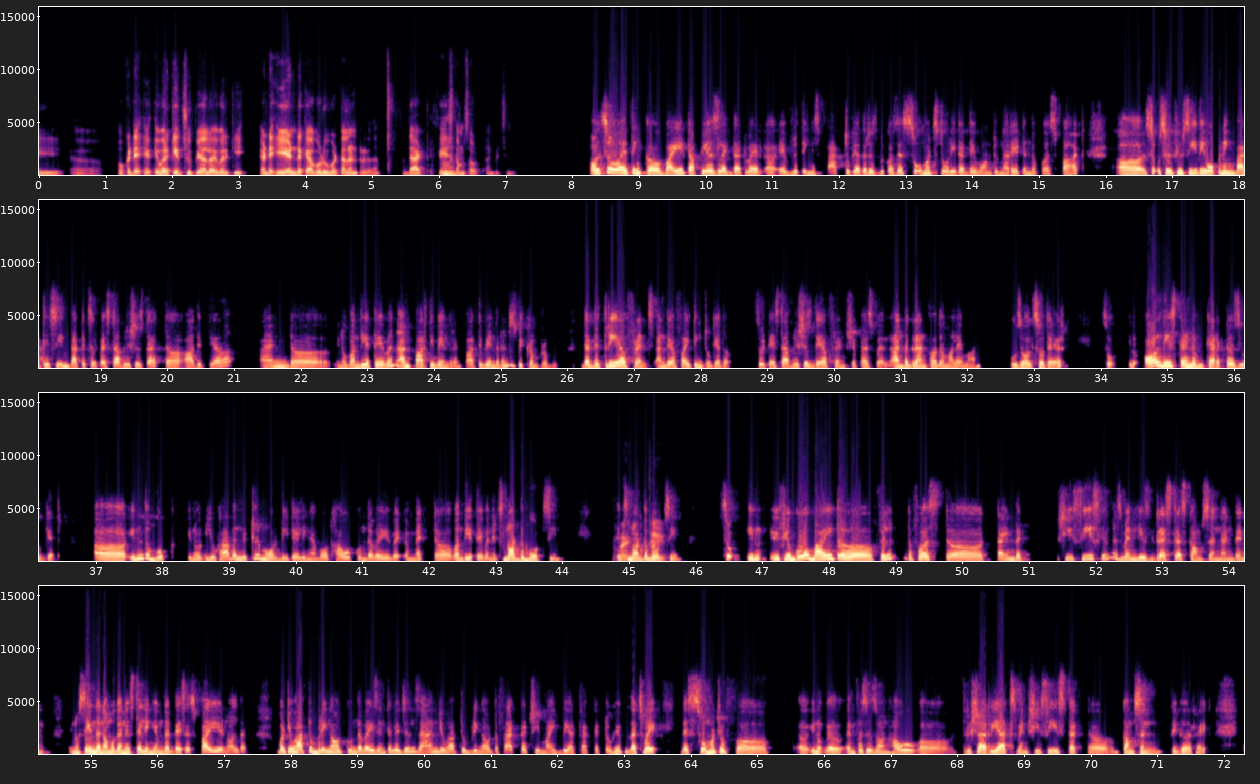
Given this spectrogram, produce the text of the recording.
ఒకటే ఎవరికి ఏది చూపించాలో ఎవరికి అంటే ఏ ఎండకి ఆ గొడుగు పట్టాలంటారు కదా దాట్ ఫేస్ కమ్స్ అవుట్ అనిపించింది also I think why it appears like that where everything is pack together is because there so much story that they want to narrate in the first part Uh, so, so if you see the opening battle scene, that itself establishes that uh, Aditya and uh, you know Vandiyatevan and Parthibendran. Parthibendran is Vikram Prabhu. That the three are friends and they are fighting together. So it establishes their friendship as well, and the grandfather Malaiman, who's also there. So you know, all these kind of characters you get uh, in the book, you know, you have a little more detailing about how Kundavai met uh, Vandiyatevan. It's not the boat scene. It's Right, not the boat scene. So, in if you go by the film, the first uh, time that she sees him is when he's dressed as Kamsan, and then you know, saying the Namudan is telling him that there's a spy and all that. But you have to bring out Kundavai's intelligence, and you have to bring out the fact that she might be attracted to him. That's why there's so much of uh, uh, you know uh, emphasis on how uh, Trisha reacts when she sees that uh, Kamsan figure, right?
